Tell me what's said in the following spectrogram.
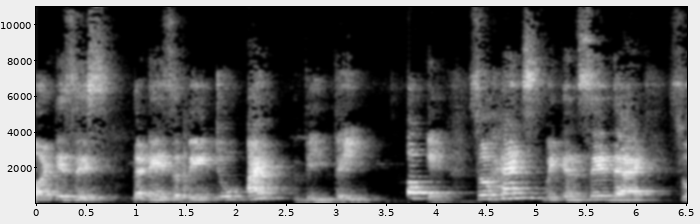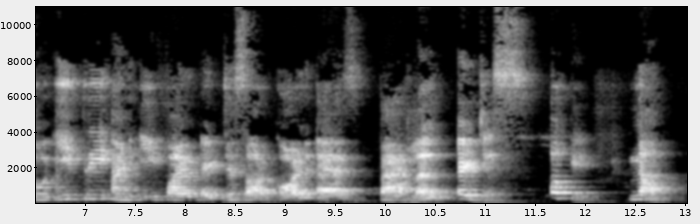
vertices that is V2 and V3. Okay, so hence we can say that so E3 and E5 edges are called as parallel edges. Okay, now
